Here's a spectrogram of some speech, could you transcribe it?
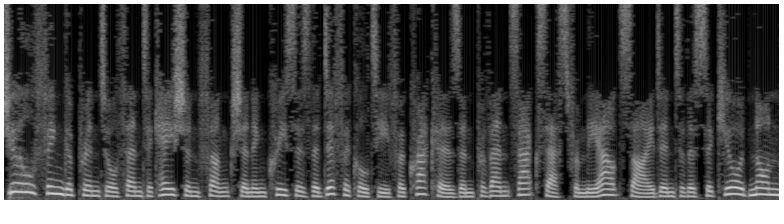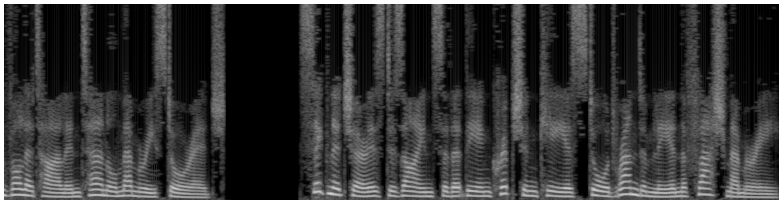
Dual fingerprint authentication function increases the difficulty for crackers and prevents access from the outside into the secured non-volatile internal memory storage. Signature is designed so that the encryption key is stored randomly in the flash memory.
